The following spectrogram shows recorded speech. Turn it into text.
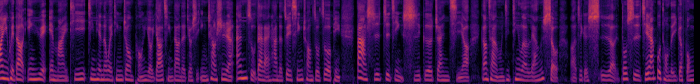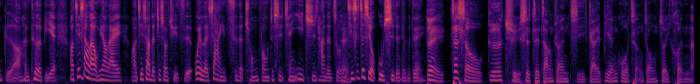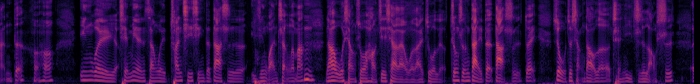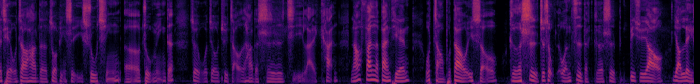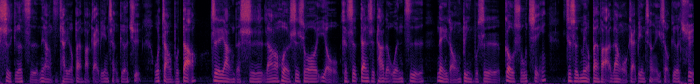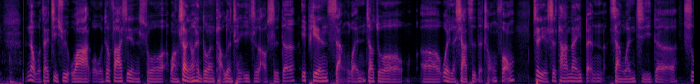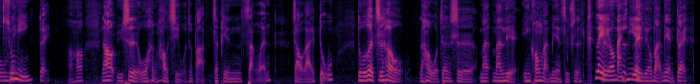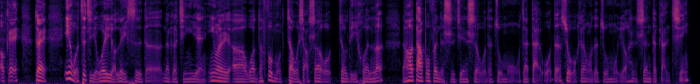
欢迎回到音乐 MIT。今天呢，为听众朋友邀请到的就是吟唱诗人安祖，带来他的最新创作作品《大师致敬诗歌专辑》啊。刚才我们已经听了两首啊，这个诗啊，都是截然不同的一个风格啊，很特别。好，接下来我们要来啊介绍的这首曲子《为了下一次的重逢》，这是陈奕之他的作品。其实这是有故事的，对不对？对，这首歌曲是这张专辑改编过程中最困难的，呵呵，因为前面三位传奇型的大师已经完成了嘛，嗯，然后我想说，好，接下来我来做了中生代的大师，对，所以我就想到了陈奕之老师，而且我知道他的作品是以抒情而著名的，所以我就去找了他的诗集来看，然后翻了半天，我找不到一首格式，就是文字的格式，必须要要类似歌词那样子才有办法改编成歌曲，我找不到。这样的诗，然后或者是说有，可是但是它的文字内容并不是够抒情，就是没有办法让我改编成一首歌曲。那我再继续挖，我我就发现说，网上有很多人讨论陈奕之老师的一篇散文，叫做呃为了下次的重逢，这也是他那一本散文集的书名。书名对，然后然后于是我很好奇，我就把这篇散文找来读，读了之后。然后我真的是满满脸盈眶满面，是不是？泪流满面 泪流满面。对，OK，对，因为我自己我也有类似的那个经验，因为呃，我的父母在我小时候就离婚了，然后大部分的时间是我的祖母在带我的，所以我跟我的祖母有很深的感情。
